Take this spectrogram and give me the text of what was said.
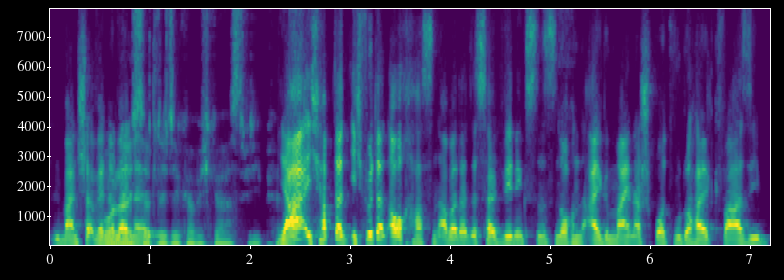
Mannschaft, wenn Boah, du Leichtathletik habe ich gehasst wie die Pest. Ja, ich habe das, ich würde das auch hassen, aber das ist halt wenigstens noch ein allgemeiner Sport, wo du halt quasi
